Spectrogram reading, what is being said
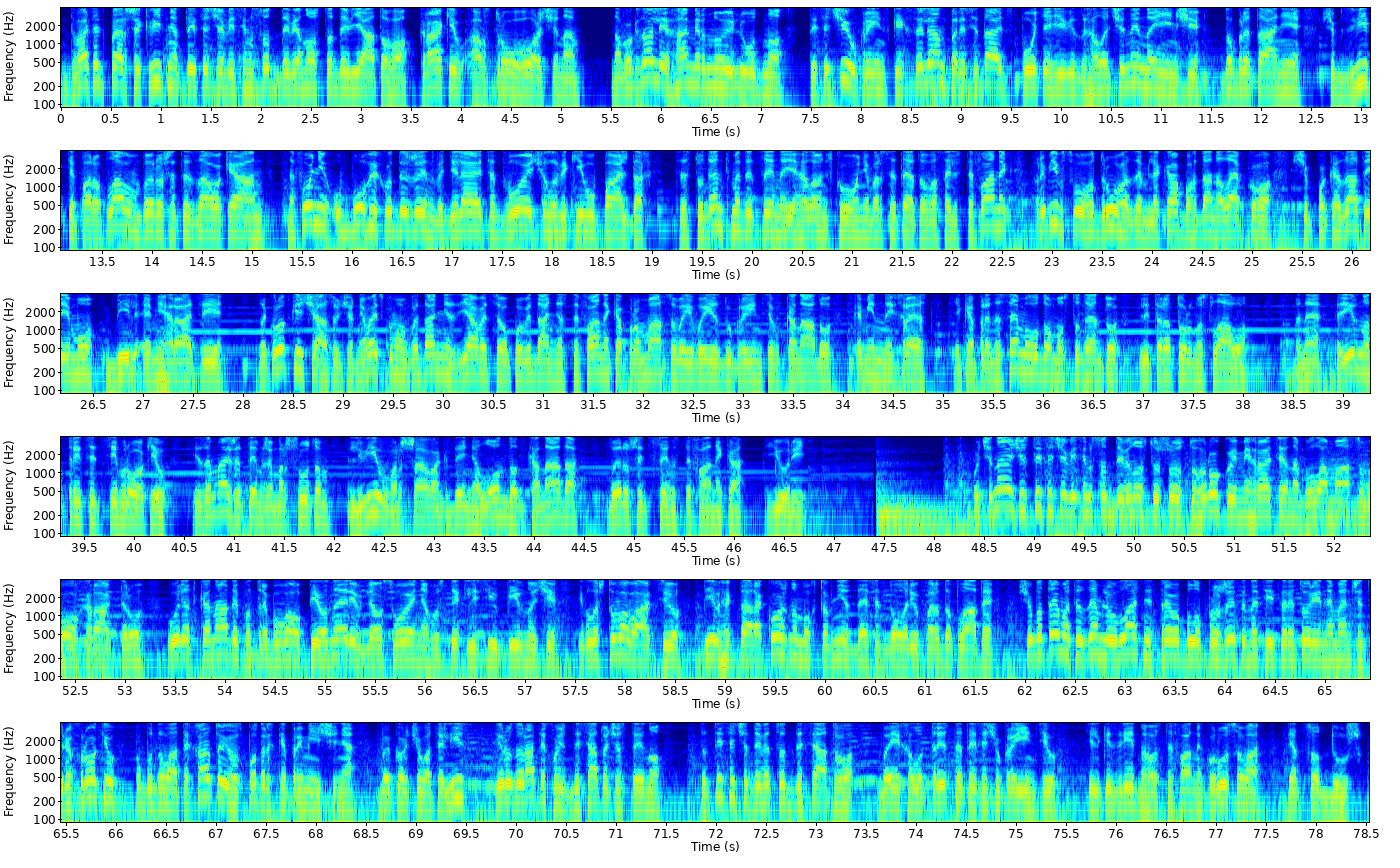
21 квітня 1899-го. Краків, Австро-Угорщина. На вокзалі гамірно і людно. Тисячі українських селян пересідають з потягів із Галичини на інші до Британії, щоб звідти пароплавом вирушити за океан. На фоні убогих одежин виділяється двоє чоловіків у пальтах. Це студент медицини Ягелонського університету Василь Стефаник привів свого друга земляка Богдана Лепкого, щоб показати йому біль еміграції. За короткий час у чернівецькому виданні з'явиться оповідання Стефаника про масовий виїзд українців в Канаду Камінний хрест, яке принесе молодому студенту літературну славу. Мене рівно 37 років, і за майже тим же маршрутом Львів, Варшава, Гдиня, Лондон, Канада вирушить син Стефаника Юрій. Починаючи з 1896 року, еміграція набула масового характеру. Уряд Канади потребував піонерів для освоєння густих лісів півночі і влаштував акцію пів гектара кожному, хто вніс 10 доларів передоплати. Щоб отримати землю у власність, треба було прожити на цій території не менше трьох років, побудувати хату і господарське приміщення, викорчувати ліс і розорати хоч десяту частину. До 1910-го виїхало 300 тисяч українців. Тільки з рідного Стефани Курусова 500 душ.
